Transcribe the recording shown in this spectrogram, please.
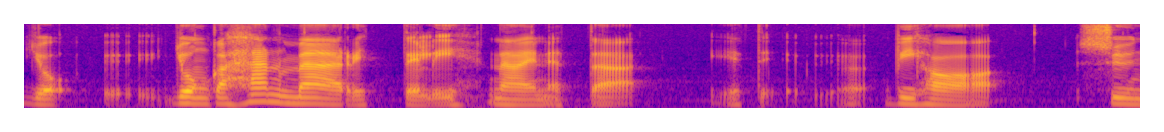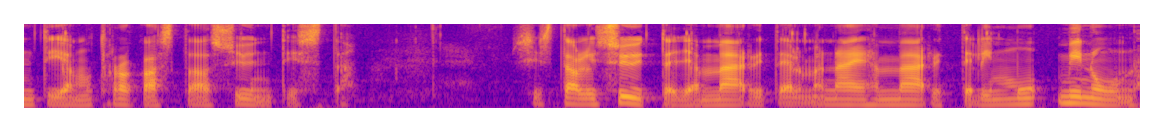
jo, jonka hän määritteli näin, että, että vihaa syntiä, mutta rakastaa syntistä. Siis tämä oli syyttäjän määritelmä, näin hän määritteli mu, minun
